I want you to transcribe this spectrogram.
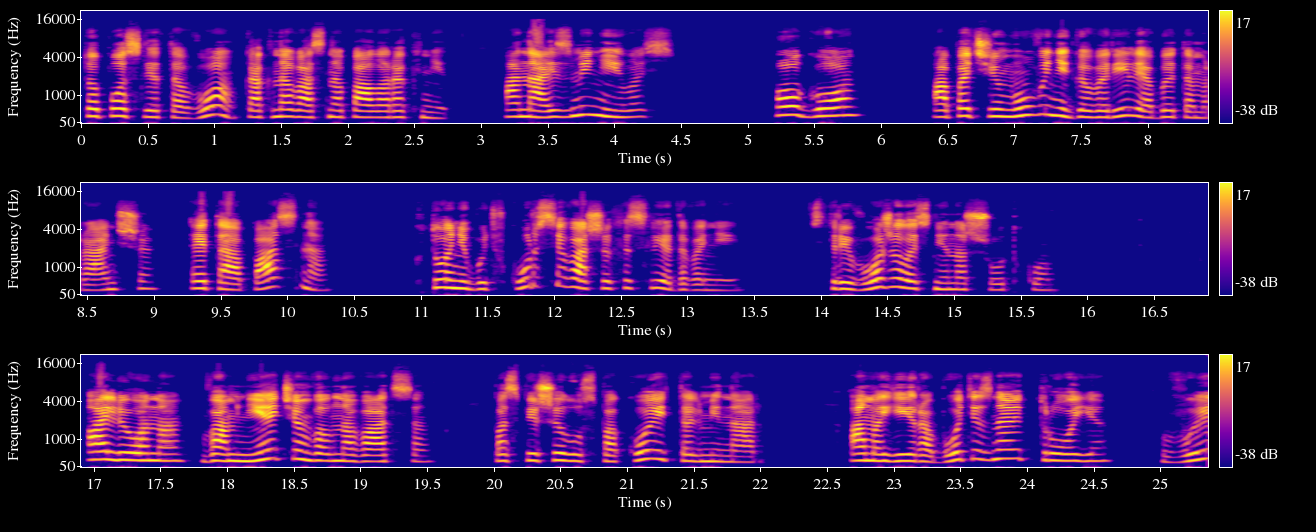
то после того, как на вас напал аракнит, она изменилась». «Ого! А почему вы не говорили об этом раньше?» Это опасно? Кто-нибудь в курсе ваших исследований? Встревожилась не на шутку. Алена, вам не о чем волноваться, поспешил успокоить Тальминар. О моей работе знают трое. Вы,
